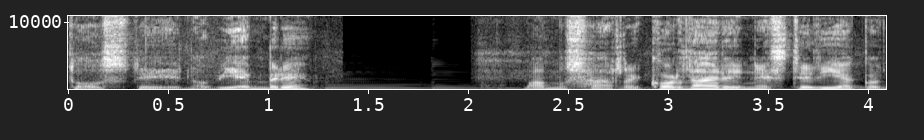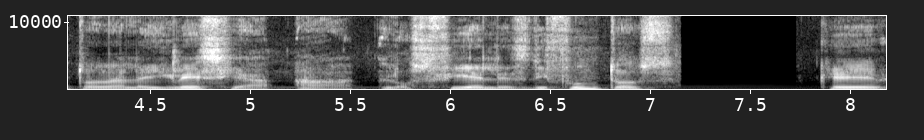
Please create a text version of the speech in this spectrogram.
2 de noviembre. Vamos a recordar en este día con toda la iglesia a los fieles difuntos, que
